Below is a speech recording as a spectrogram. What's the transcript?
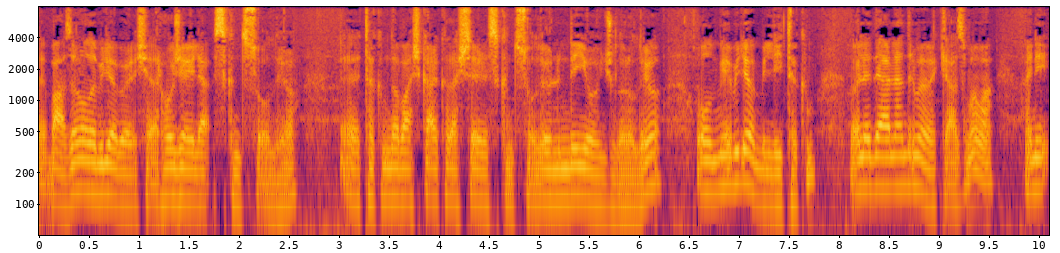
E, bazen olabiliyor böyle şeyler. Hocayla sıkıntısı oluyor. E, takımda başka arkadaşlarıyla sıkıntısı oluyor. Önünde iyi oyuncular oluyor. Olmayabiliyor milli takım. Öyle değerlendirmemek lazım ama hani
